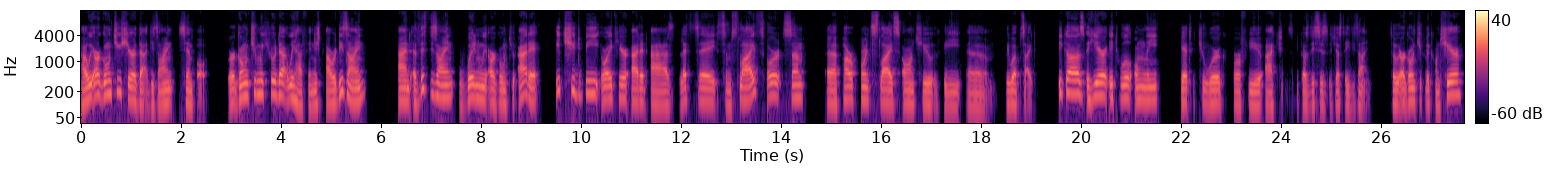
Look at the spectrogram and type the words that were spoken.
How we are going to share that design? Simple we're going to make sure that we have finished our design. And this design when we are going to add it it should be right here added as let's say some slides or some uh, PowerPoint slides onto the um, the website. Because here it will only get to work for a few actions because this is just a design. So we are going to click on share.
